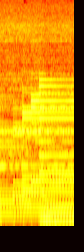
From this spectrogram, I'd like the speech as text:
He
